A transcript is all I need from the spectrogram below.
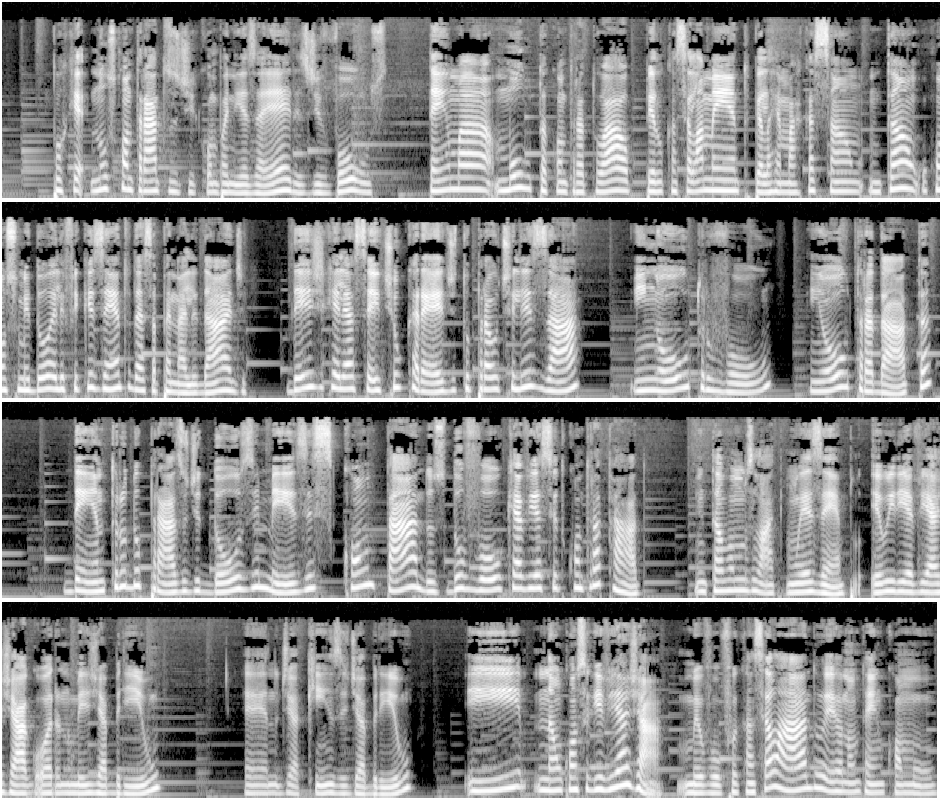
porque nos contratos de companhias aéreas, de voos, tem uma multa contratual pelo cancelamento, pela remarcação. Então, o consumidor ele fica isento dessa penalidade desde que ele aceite o crédito para utilizar em outro voo, em outra data, dentro do prazo de 12 meses contados do voo que havia sido contratado. Então vamos lá, um exemplo. Eu iria viajar agora no mês de abril, é, no dia 15 de abril, e não consegui viajar. O meu voo foi cancelado, eu não tenho como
